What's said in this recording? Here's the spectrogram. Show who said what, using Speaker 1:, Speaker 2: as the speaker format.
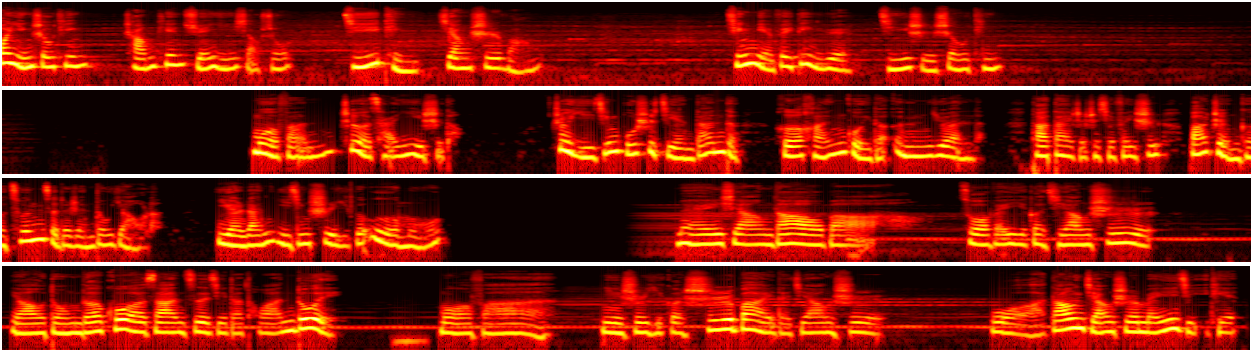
Speaker 1: 欢迎收听长篇悬疑小说《极品僵尸王》，请免费订阅，及时收听。莫凡这才意识到，这已经不是简单的和韩鬼的恩怨了。他带着这些飞尸，把整个村子的人都咬了，俨然已经是一个恶魔。
Speaker 2: 没想到吧？作为一个僵尸，要懂得扩散自己的团队。莫凡，你是一个失败的僵尸。我当僵尸没几天，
